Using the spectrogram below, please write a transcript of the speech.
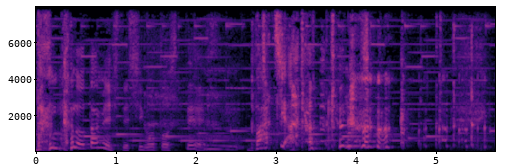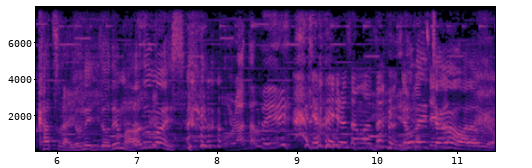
檀家のためして仕事してバチ当たってる桂米広でもあるまいし。俺当たるね山広さんは当たる米ちゃんは笑うよ。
